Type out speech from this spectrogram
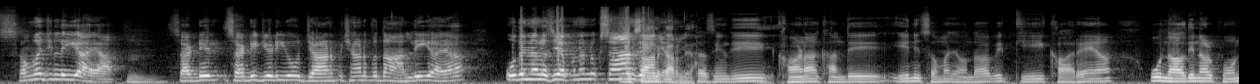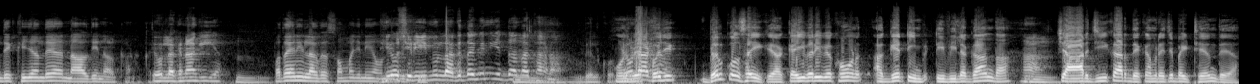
ਸਮਝ ਲਈ ਆਇਆ ਸਾਡੇ ਸਾਡੀ ਜਿਹੜੀ ਉਹ ਜਾਣ ਪਛਾਣ ਵਧਾਉਣ ਲਈ ਆਇਆ ਉਹਦੇ ਨਾਲ ਅਸੀਂ ਆਪਣਾ ਨੁਕਸਾਨ ਕਰੀ ਲਿਆ। ਮਿੱਠਾ ਸਿੰਘ ਜੀ ਖਾਣਾ ਖਾਂਦੇ ਇਹ ਨਹੀਂ ਸਮਝ ਆਉਂਦਾ ਵੀ ਕੀ ਖਾ ਰਹੇ ਆ। ਉਹ ਨਾਲ ਦੀ ਨਾਲ ਫੋਨ ਦੇਖੀ ਜਾਂਦੇ ਆ ਨਾਲ ਦੀ ਨਾਲ ਖਾਣਾ ਤੇ ਉਹ ਲੱਗਣਾ ਕੀ ਆ? ਪਤਾ ਹੀ ਨਹੀਂ ਲੱਗਦਾ ਸਮਝ ਨਹੀਂ ਕਿ ਆਉਂਦੀ ਉਹ ਸਰੀਰ ਨੂੰ ਲੱਗਦਾ ਵੀ ਨਹੀਂ ਇਦਾਂ ਦਾ ਖਾਣਾ। ਬਿਲਕੁਲ। ਹੁਣ ਡਾਕਟਰ ਜੀ ਬਿਲਕੁਲ ਸਹੀ ਕਿਹਾ। ਕਈ ਵਾਰੀ ਵੇਖੋ ਹੁਣ ਅੱਗੇ ਟੀਵੀ ਲੱਗਾ ਹੁੰਦਾ। ਚਾਰ ਜੀ ਘਰ ਦੇ ਕਮਰੇ 'ਚ ਬੈਠੇ ਹੁੰਦੇ ਆ।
